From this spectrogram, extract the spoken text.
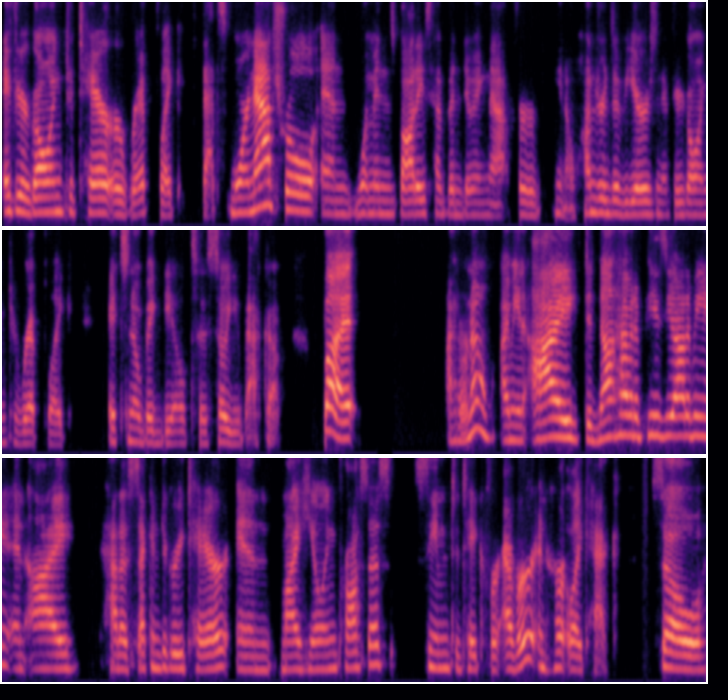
if you're going to tear or rip, like that's more natural and women's bodies have been doing that for, you know, hundreds of years and if you're going to rip like it's no big deal to sew you back up. But I don't know. I mean, I did not have an episiotomy and I had a second degree tear and my healing process seemed to take forever and hurt like heck. So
